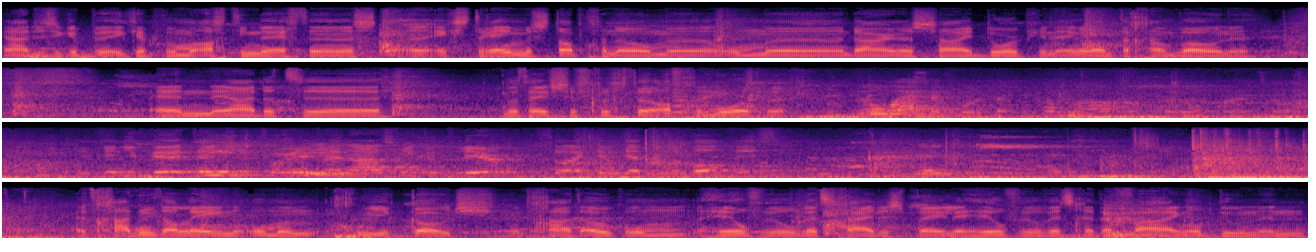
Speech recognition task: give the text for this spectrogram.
Ja, dus ik heb, ik heb op mijn 18e echt een, een extreme stap genomen om daar in een saai dorpje in Engeland te gaan wonen. En ja, dat dat heeft zijn vruchten afgeworpen. Pay attention for ask him to clear so I can get to the? Het gaat niet alleen om een goede coach. Het gaat ook om heel veel wedstrijden spelen, heel veel wedstrijdervaring opdoen. En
